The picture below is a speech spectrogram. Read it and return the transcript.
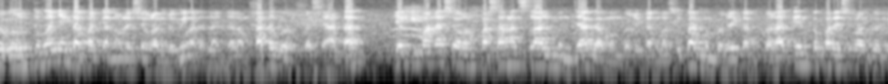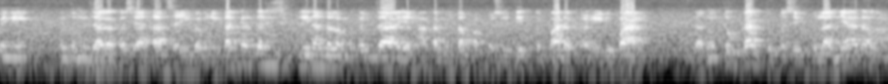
keberuntungan yang dapatkan oleh seorang Gemini adalah dalam kategori kesehatan, yang di mana seorang pasangan selalu menjaga, memberikan masukan, memberikan perhatian kepada seorang Gemini untuk menjaga kesehatan sehingga meningkatkan kedisiplinan dalam bekerja yang akan berdampak positif kepada kehidupan dan untuk kartu kesimpulannya adalah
